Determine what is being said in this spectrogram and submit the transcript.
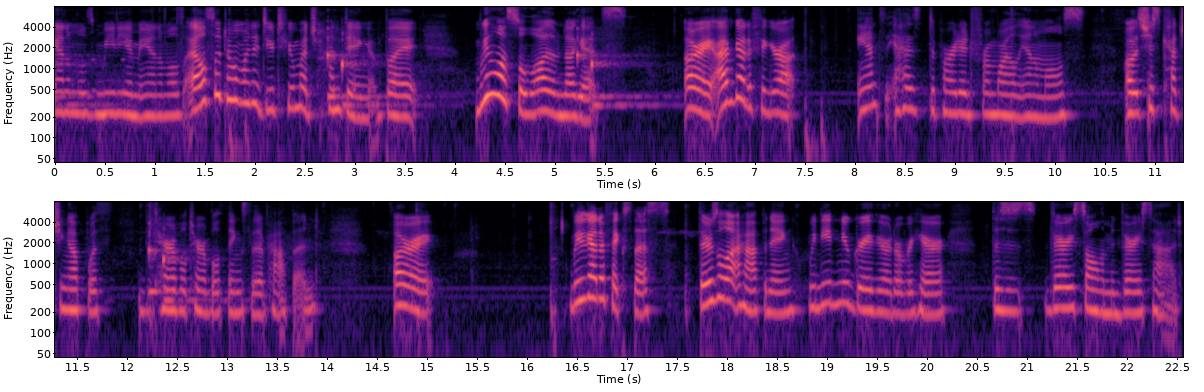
animals, medium animals. I also don't want to do too much hunting, but we lost a lot of nuggets. Alright, I've got to figure out... Ant has departed from wild animals. Oh, it's just catching up with the terrible, terrible things that have happened. Alright. We've got to fix this. There's a lot happening. We need a new graveyard over here. This is very solemn and very sad.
